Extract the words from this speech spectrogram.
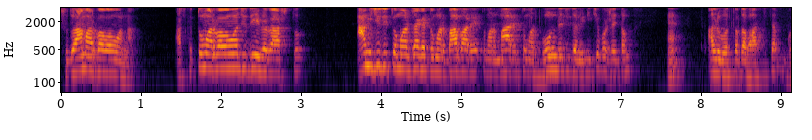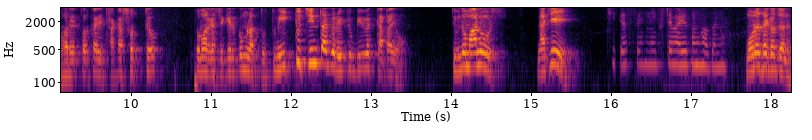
শুধু আমার বাবা মা না, আজকে তোমার বাবা মা যদি এইভাবে আসতো, আমি যদি তোমার জায়গায় তোমার বাবারে, তোমার মারে, তোমার বোনরে যদি আমি নিচে বসাইতাম হ্যাঁ আলু ভর্তাটা ভাত দিতাম, ঘরের তরকারি থাকা সত্ত্বেও তোমার কাছে কীরকম লাগতো? তুমি একটু চিন্তা করো, একটু বিবেক কাটাইও। তুমি তো মানুষ, নাকি? ঠিক আছে নেক্সট টাইম এরকম হবে না। মনে থেকো জানো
